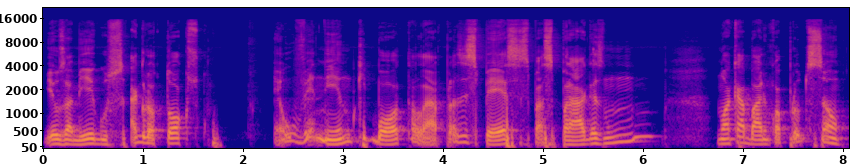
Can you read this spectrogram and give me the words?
Meus amigos, agrotóxico é o veneno que bota lá para as espécies, para as pragas não, não acabarem com a produção.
